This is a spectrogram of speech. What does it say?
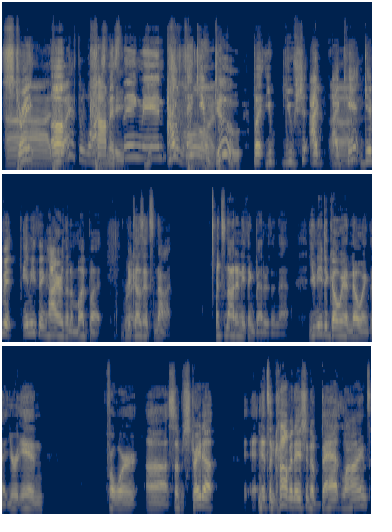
Straight Uh, up do I have to watch comedy. this thing, man? I Come think you do, but you you should. I I Uh. can't give it anything higher than a mud butt Right. because it's not. It's not anything better than that. You need to go in knowing that you're in for uh some straight up. It's a combination of bad lines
